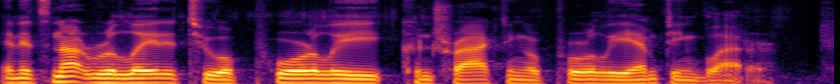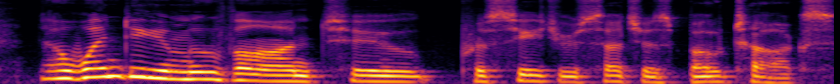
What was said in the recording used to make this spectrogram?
and it's not related to a poorly contracting or poorly emptying bladder. Now, when do you move on to procedures such as Botox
